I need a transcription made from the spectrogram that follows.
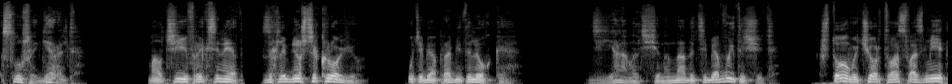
«Слушай, Геральт». «Молчи, Фрексинет, захлебнешься кровью. У тебя пробито легкое». «Дьявольщина, надо тебя вытащить. Что вы, черт вас возьми,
